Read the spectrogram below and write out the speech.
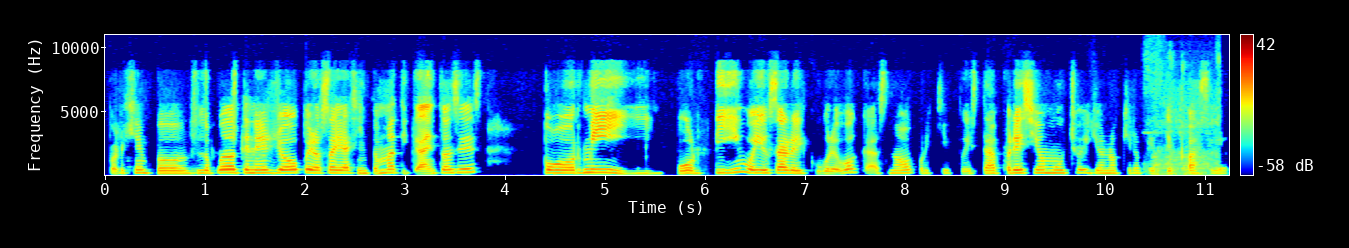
Por ejemplo, lo puedo tener yo, pero soy asintomática. Entonces, por mí y por ti voy a usar el cubrebocas, ¿no? Porque pues te aprecio mucho y yo no quiero que te pase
